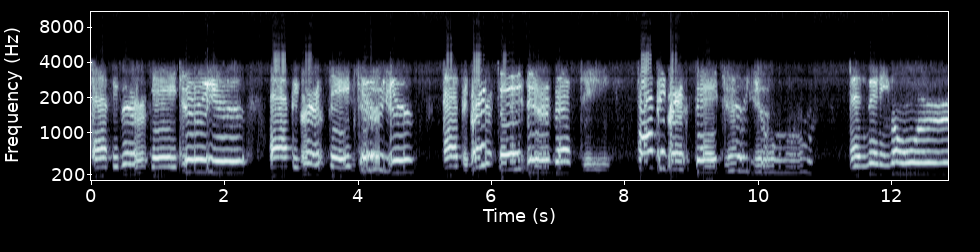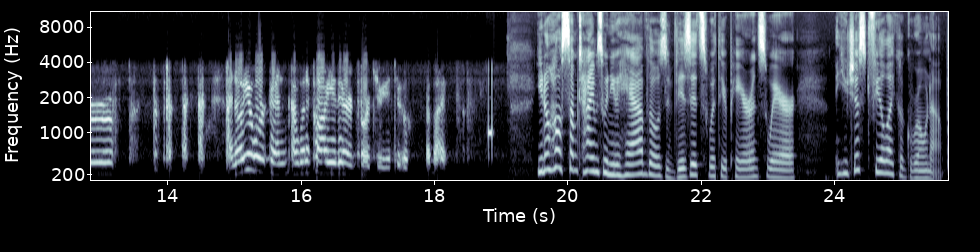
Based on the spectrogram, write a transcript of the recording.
Happy birthday to you. Happy birthday to you. Happy birthday, dear Becky. Happy birthday to you. And many more. I know you're working. I'm going to call you there and torture you too. Bye bye. You know how sometimes when you have those visits with your parents where you just feel like a grown up.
